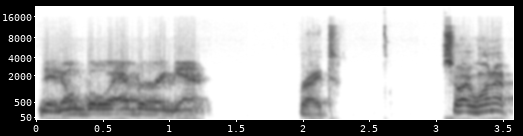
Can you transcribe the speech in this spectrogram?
they don't go ever again. Right. So I want to,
